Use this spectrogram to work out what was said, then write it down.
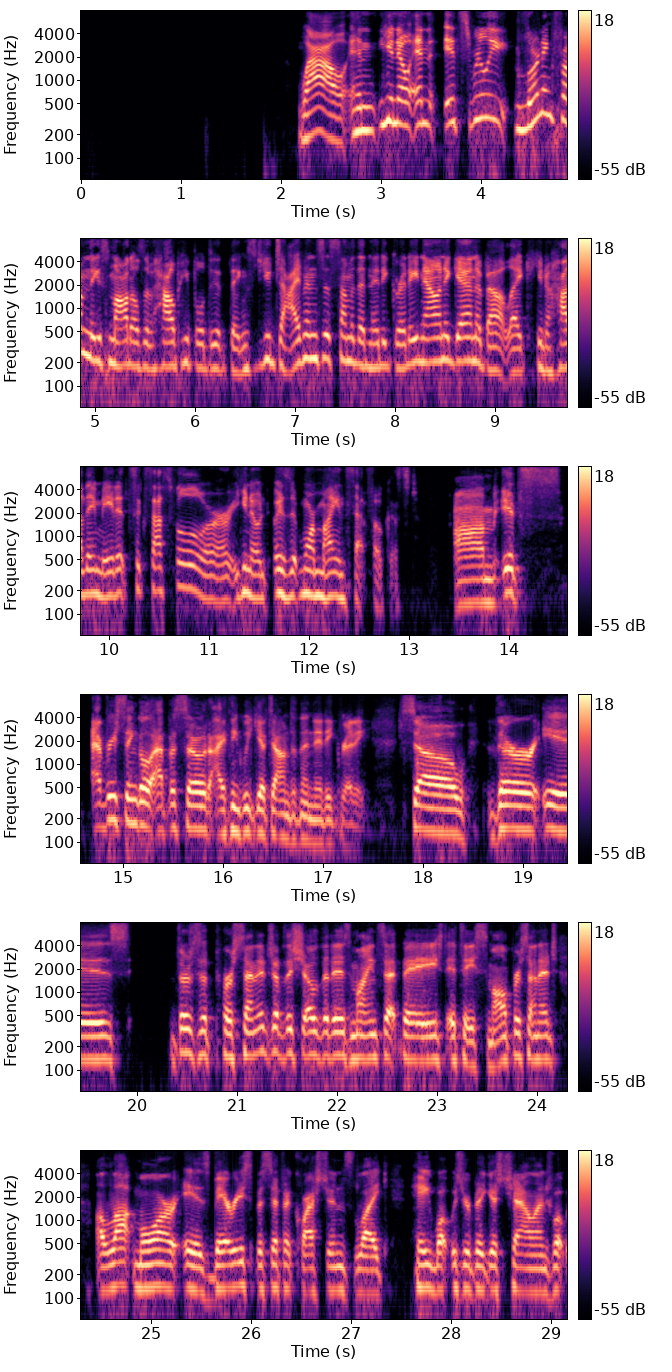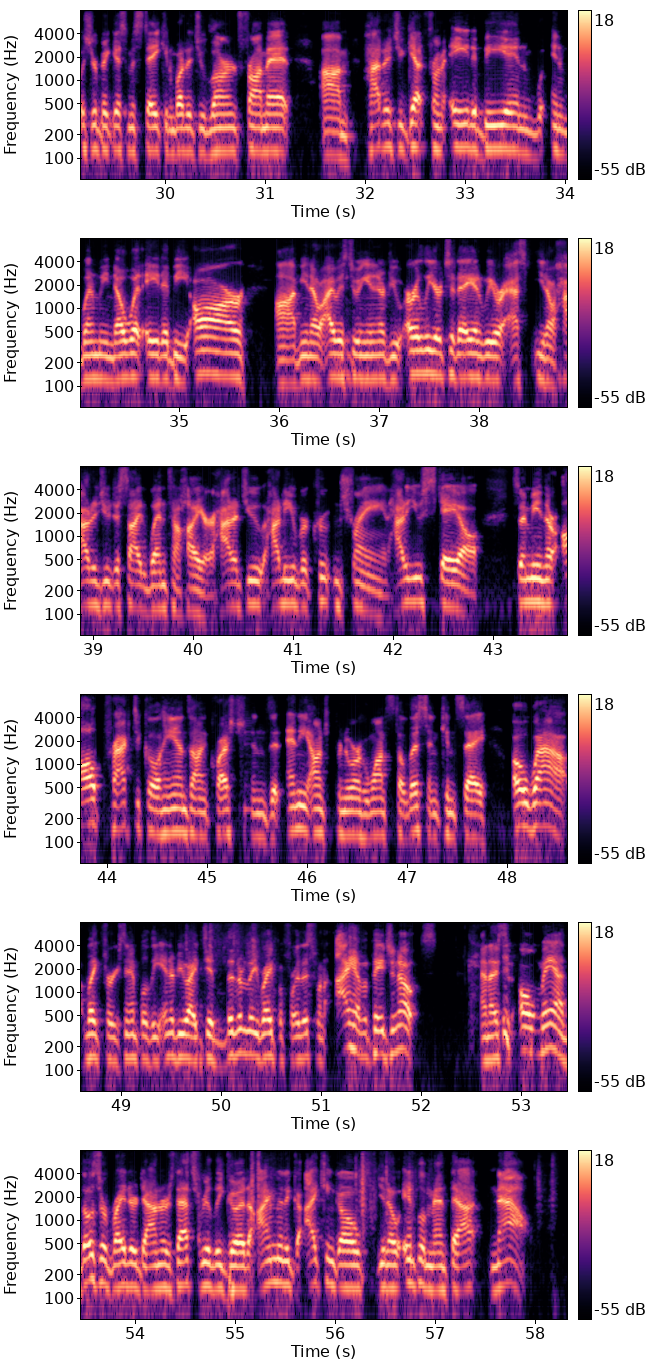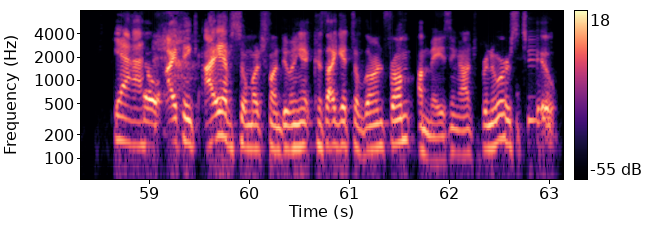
Wow. And, you know, and it's really learning from these models of how people did things. Do you dive into some of the nitty gritty now and again about like, you know, how they made it successful or, you know, is it more mindset focused? Um, it's every single episode. I think we get down to the nitty gritty. So there is there's a percentage of the show that is mindset based. It's a small percentage. A lot more is very specific questions like, hey, what was your biggest challenge? What was your biggest mistake? And what did you learn from it? Um, how did you get from A to B? And, and when we know what A to B are, um, you know, I was doing an interview earlier today and we were asked, you know, how did you decide when to hire? How did you, how do you recruit and train? How do you scale? So, I mean, they're all practical hands on questions that any entrepreneur who wants to listen can say, oh, wow. Like, for example, the interview I did literally right before this one, I have a page of notes. And I said, oh man, those are writer downers. That's really good. I'm going to, I can go, you know, implement that now. Yeah. So I think I have so much fun doing it because I get to learn from amazing entrepreneurs too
